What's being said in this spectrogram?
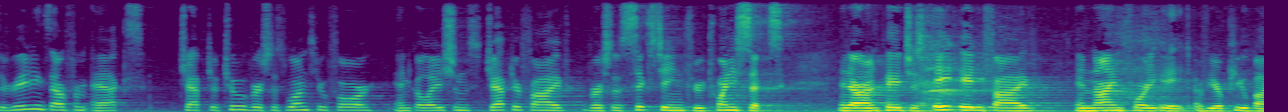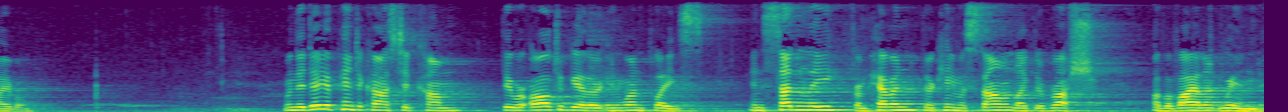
The readings are from Acts chapter 2, verses 1 through 4, and Galatians chapter 5, verses 16 through 26, and are on pages 885 and 948 of your Pew Bible. When the day of Pentecost had come, they were all together in one place, and suddenly from heaven there came a sound like the rush of a violent wind,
